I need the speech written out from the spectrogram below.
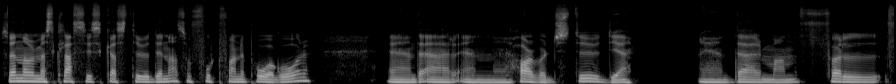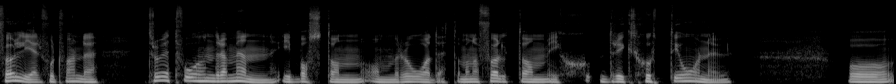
Så en av de mest klassiska studierna som fortfarande pågår, eh, det är en Harvard-studie Eh, där man föl- följer fortfarande, jag tror det är 200 män i Bostonområdet och man har följt dem i drygt 70 år nu. Och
